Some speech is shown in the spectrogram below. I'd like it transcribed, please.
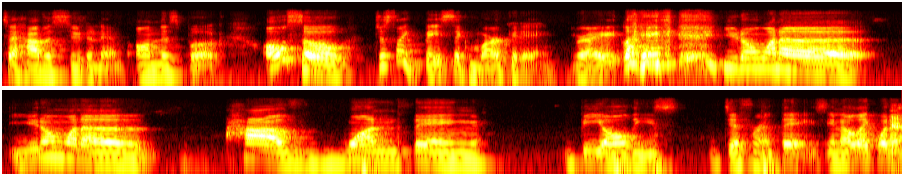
to have a pseudonym on this book. Also, just like basic marketing, right? Like you don't want to you don't want to have one thing be all these different things you know like when a,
